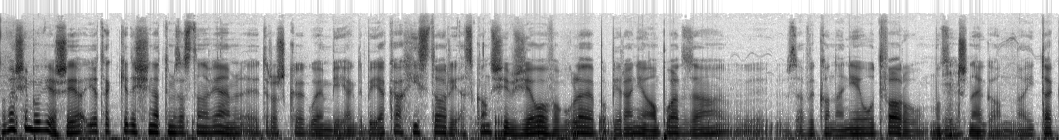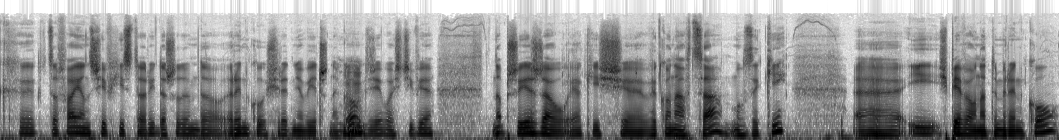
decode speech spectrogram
No właśnie, bo wiesz, ja, ja tak kiedyś się nad tym zastanawiałem e, troszkę głębiej, jak gdyby jaka historia, skąd się wzięło w ogóle pobieranie opłat za, e, za wykonanie utworu muzycznego. Mhm. No i tak e, cofając się w historii, doszedłem do rynku średniowiecznego, mhm. gdzie właściwie no, przyjeżdżał jakiś wykonawca muzyki e, i śpiewał na tym rynku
